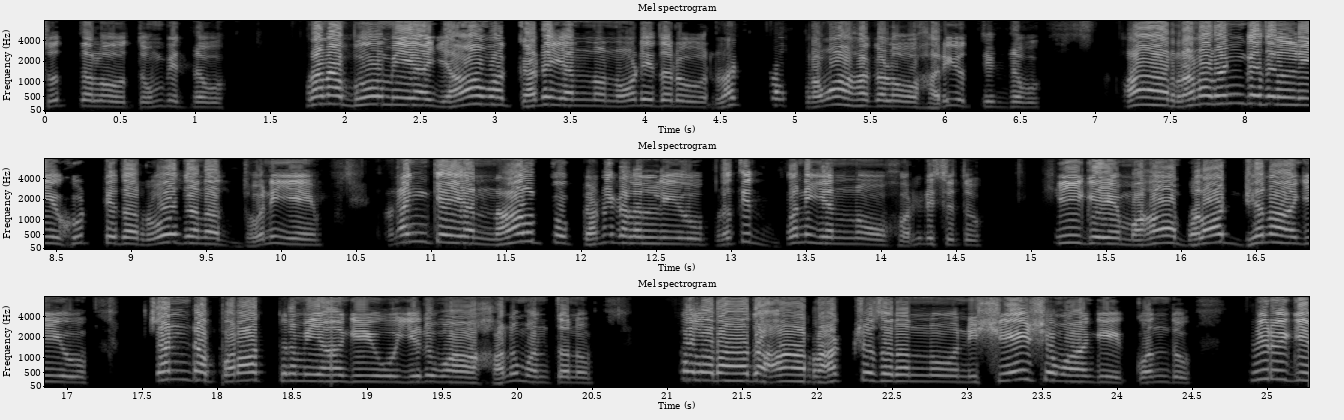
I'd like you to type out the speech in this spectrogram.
ಸುತ್ತಲೂ ತುಂಬಿದ್ದವು. ರಣಭೂಮಿಯ ಯಾವ ಕಡೆಯನ್ನು ನೋಡಿದರೂ ರಕ್ತ ಪ್ರವಾಹಗಳು ಹರಿಯುತ್ತಿದ್ದವು. ಆ ರಣರಂಗದಲ್ಲಿ ಹುಟ್ಟಿದ ರೋಜನ ಧ್ವನಿಯೇ ಲಂಕೆಯ ನಾಲ್ಕು ಕಡೆಗಳಲ್ಲಿಯೂ ಪ್ರತಿಧ್ವನಿಯನ್ನು ಹೊರಡಿಸಿತು. ಹೀಗೆ ಮಹಾಬಲಾಢ್ಯನಾಗಿಯೂ ಚಂಡ ಪರಾಕ್ರಮಿಯಾಗಿಯೂ ಇರುವ ಹನುಮಂತನು ವಿಫಲರಾದ ಆ ರಾಕ್ಷಸರನ್ನು ನಿಶೇಷವಾಗಿ ಕೊಂದು ತಿರುಗಿ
